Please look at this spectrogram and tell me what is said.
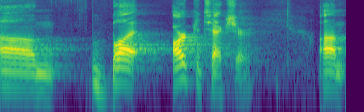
um, but architecture. Um,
